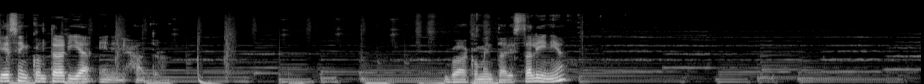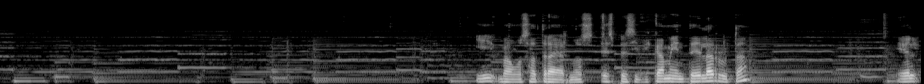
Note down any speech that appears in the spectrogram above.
que se encontraría en el handler. Voy a comentar esta línea. Y vamos a traernos específicamente de la ruta el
